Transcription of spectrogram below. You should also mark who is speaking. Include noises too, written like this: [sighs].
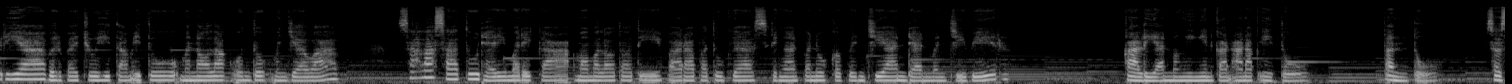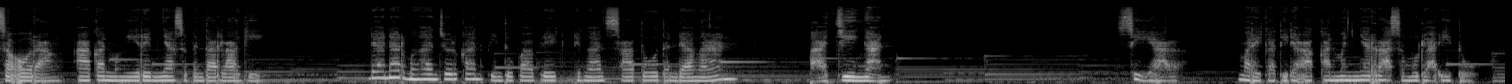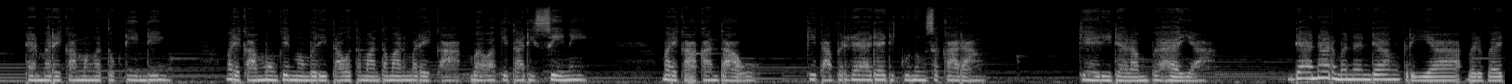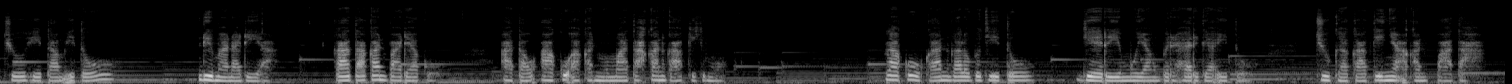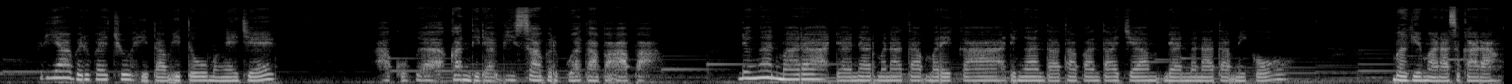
Speaker 1: Pria berbaju hitam itu menolak untuk menjawab. Salah satu dari mereka memelototi para petugas dengan penuh kebencian dan mencibir. Kalian menginginkan anak itu. Tentu, seseorang akan mengirimnya sebentar lagi. Danar menghancurkan pintu pabrik dengan satu tendangan. Bajingan. Sial, mereka tidak akan menyerah semudah itu. Dan mereka mengetuk dinding mereka mungkin memberitahu teman-teman mereka bahwa kita di sini. Mereka akan tahu kita berada di gunung sekarang. Gary dalam bahaya. Danar menendang pria berbaju hitam itu. Di mana dia? Katakan padaku, atau aku akan mematahkan kakimu. Lakukan kalau begitu, Garymu yang berharga itu, juga kakinya akan patah. Pria berbaju hitam itu mengejek. Aku bahkan tidak bisa berbuat apa-apa. Dengan marah, Danar menatap mereka dengan tatapan tajam dan menatap Niko. Bagaimana sekarang?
